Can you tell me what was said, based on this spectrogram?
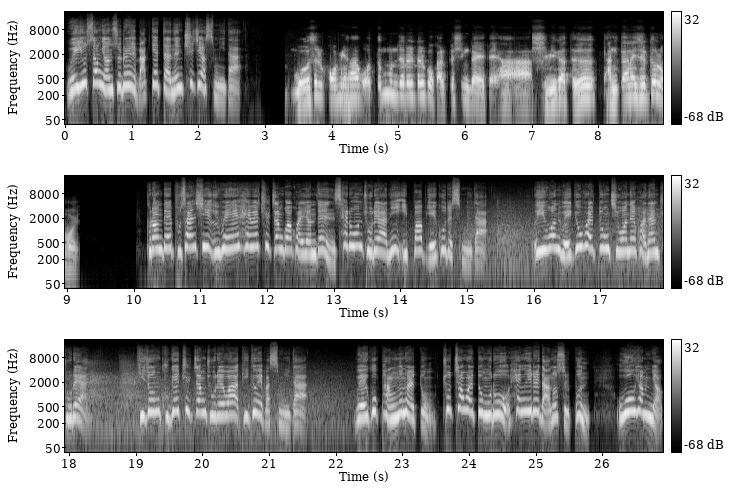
외유성 연수를 막겠다는 취지였습니다. 무엇을 고민하고 어떤 문제를 들고 갈 것인가에 대한 시비가 더 깐깐해질 걸로 보입니다. 그런데 부산시 의회의 해외 출장과 관련된 새로운 조례안이 입법 예고됐습니다. 의원 외교 활동 지원에 관한 조례안. 기존 국외 출장 조례와 비교해 봤습니다. 외국 방문 활동, 초청 활동으로 행위를 나눴을 뿐 우호 협력,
